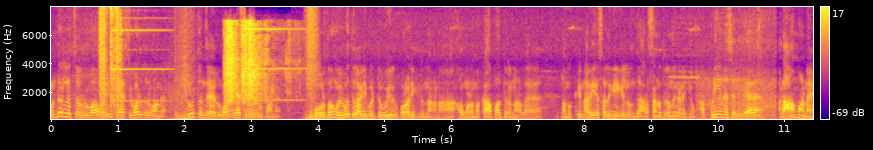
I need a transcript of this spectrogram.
ஒன்றரை லட்சம் ரூபா வரையும் கேஷ் ரிவார்டு தருவாங்க. இருபத்தஞ்சாயிரம் ரூபா கேஷ் ரிவார்டு கொடுப்பாங்க. இப்போ ஒருத்தவங்க விபத்தில் அடிபட்டு உயிருக்கு போராடிக்கிட்டு இருந்தாங்கன்னா அவங்க நம்ம காப்பாத்துறதுனால நமக்கு நிறைய சலுகைகள் வந்து அரசாங்கத்திலேருந்து கிடைக்கும். அப்படி என்ன சலுகை? அட ஆமாண்ணே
